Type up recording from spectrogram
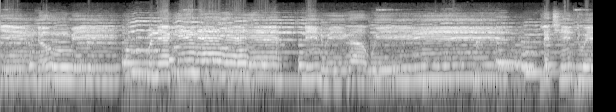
ကြည်တုံးမီမနဲ့ခင်းနဲ့နင်းတွေကဝေးလက်ချင်းတွေ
